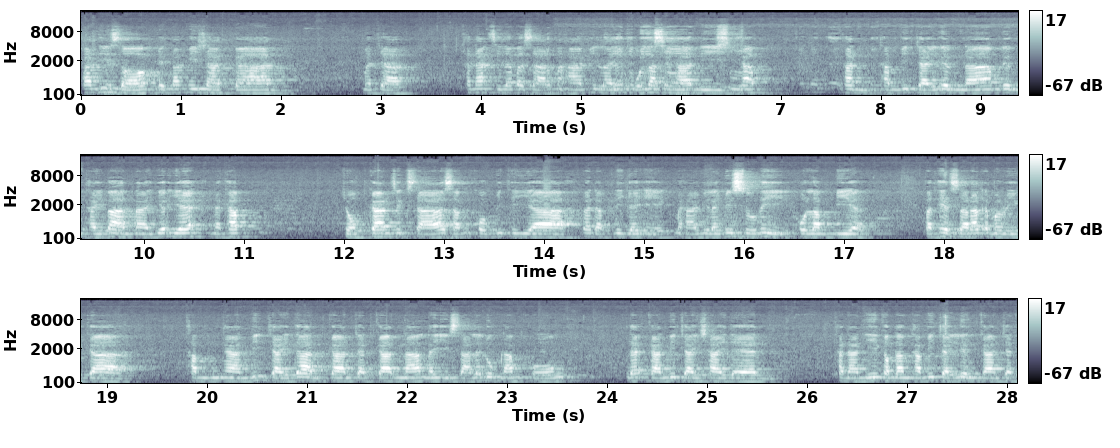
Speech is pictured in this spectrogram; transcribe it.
ท่านที่สองเป็นนักวิชาการมาจากคณะศิลปศาสตร์มหาวิทยาลัยอุบลราชธานีครับ ท่านทำวิจัยเรื่องน้ำเรื่องไทยบ้านมาเยอะแยะนะครับ จบการศึกษาสังคมวิทยาระดับปริญญาเอก มหาวิทยาลัยมิสซูรี โคลัมเบีย ประเทศสหรัฐอเมริกา ทำงานวิจัยด้านการจัดการน้ำในอีสานและลุ่มน้ำโขงและการวิจัยชายแดน ขณะนี้กำลังทำวิจัยเรื่องการจัด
